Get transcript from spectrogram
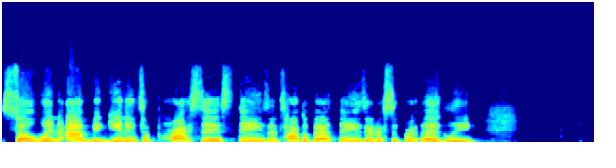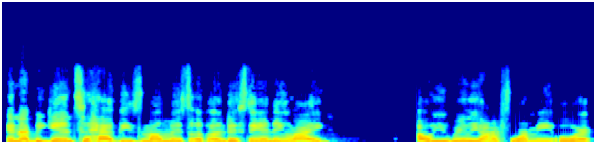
So when I'm beginning to process things and talk about things that are super ugly, and I begin to have these moments of understanding like, oh, you really are for me, or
